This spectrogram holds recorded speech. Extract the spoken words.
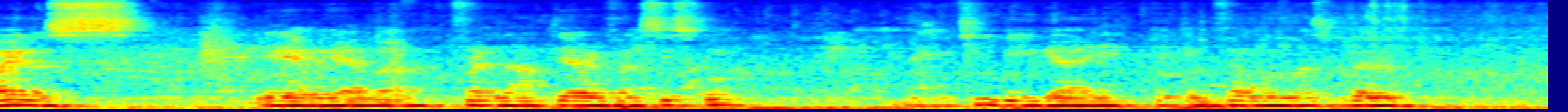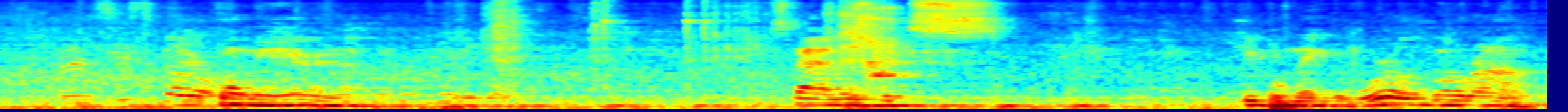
invite us. Yeah, we have a friend out there, Francisco. He's a TV guy, taking film us better. Francisco. Pull me here now. Stylistics. People make the world go round.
